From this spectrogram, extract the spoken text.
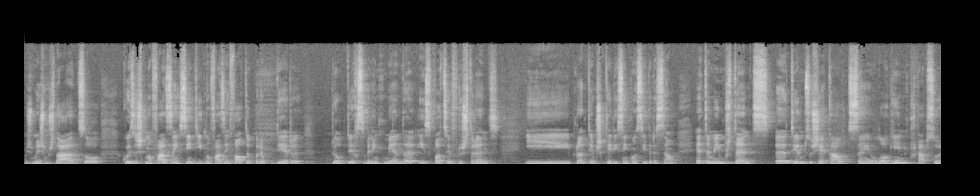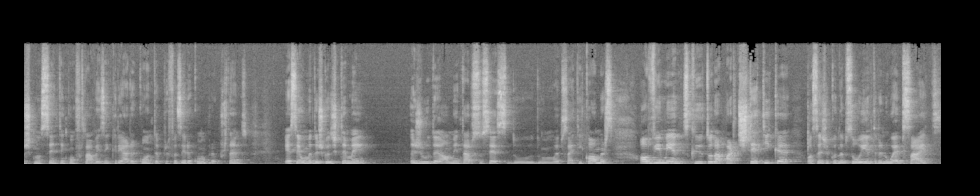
os mesmos dados ou coisas que não fazem sentido, não fazem falta para poder ele poder receber encomenda, isso pode ser frustrante e pronto, temos que ter isso em consideração. É também importante uh, termos o checkout sem o login, porque há pessoas que não se sentem confortáveis em criar a conta para fazer a compra, portanto, essa é uma das coisas que também ajuda a aumentar o sucesso do, de um website e-commerce. Obviamente que toda a parte estética, ou seja, quando a pessoa entra no website,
